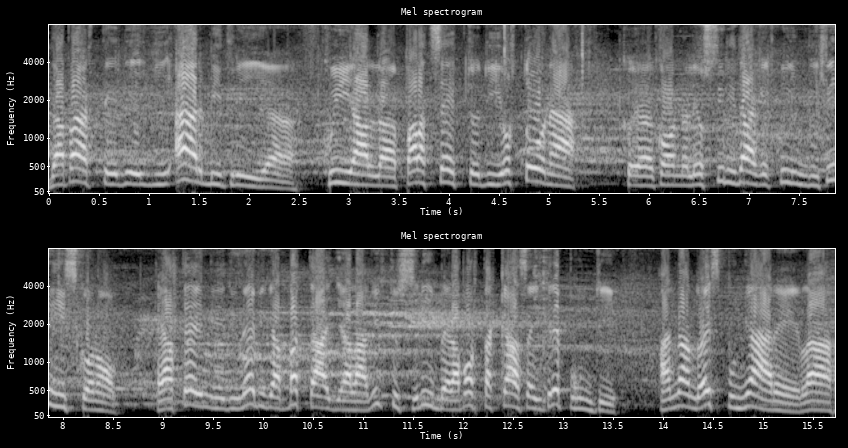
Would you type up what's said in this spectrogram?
da parte degli arbitri eh, qui al palazzetto di Ortona eh, con le ostilità che quindi finiscono. E al termine di un'epica battaglia la Virtus Libera porta a casa i tre punti andando a espugnare la,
